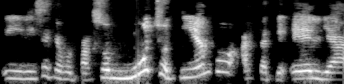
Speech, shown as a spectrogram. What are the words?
Y dice que pasó mucho tiempo hasta que él ya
